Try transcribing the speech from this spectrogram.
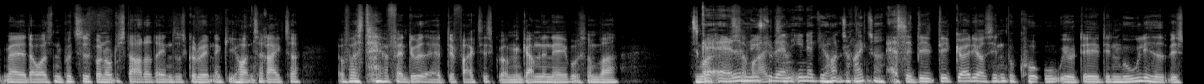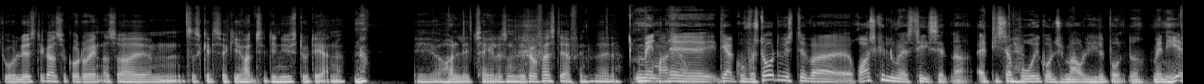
med- der var sådan på et tidspunkt, når du starter derinde, så skal du ind og give hånd til rektor. Var først, da jeg fandt ud af, at det faktisk var min gamle nabo, som var... Skal alle nye studerende ind og give hånd til rektor? Altså, det, det gør de også inde på KU jo. Det, det er en mulighed, hvis du har lyst, ikke? Og så går du ind, og så, øhm, så skal de så give hånd til de nye studerende. Nå. Øh, og holde lidt tale og sådan lidt. Det var først, der jeg fandt ud af det. det Men sjovt. øh, jeg kunne forstå det, hvis det var Roskilde Universitetscenter, at de så boede i Gunse Magle hele bundet. Men her,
